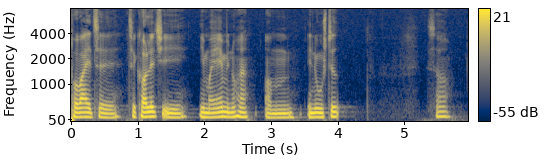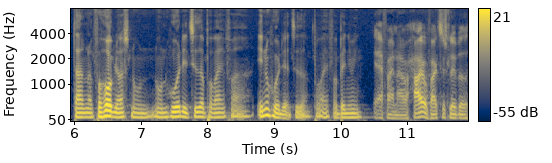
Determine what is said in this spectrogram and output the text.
på vej til, til college i, i Miami nu her, om en uges tid. Så der er forhåbentlig også nogle, nogle hurtige tider på vej fra, endnu hurtigere tider på vej fra Benjamin. Ja, for han har jo faktisk løbet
